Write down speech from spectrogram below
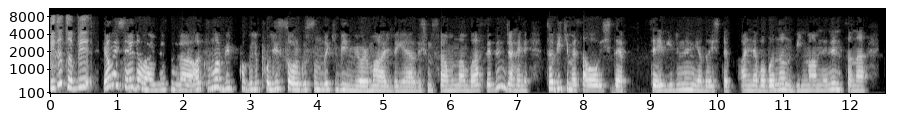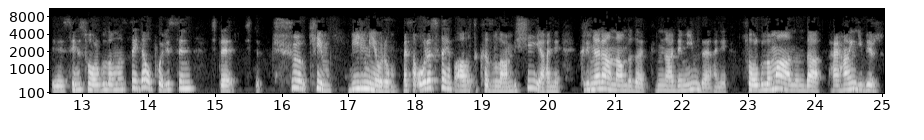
Bir de tabii ama şey de var mesela aklıma bir böyle polis sorgusundaki bilmiyorum halde geldi. Şimdi sen bundan bahsedince hani tabii ki mesela o işte sevgilinin ya da işte anne babanın bilmem nenin sana e, seni sorgulamasıyla o polisin işte işte şu kim bilmiyorum. Mesela orası da hep altı kazılan bir şey ya hani kriminal anlamda da kriminal demeyeyim de hani sorgulama anında herhangi bir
